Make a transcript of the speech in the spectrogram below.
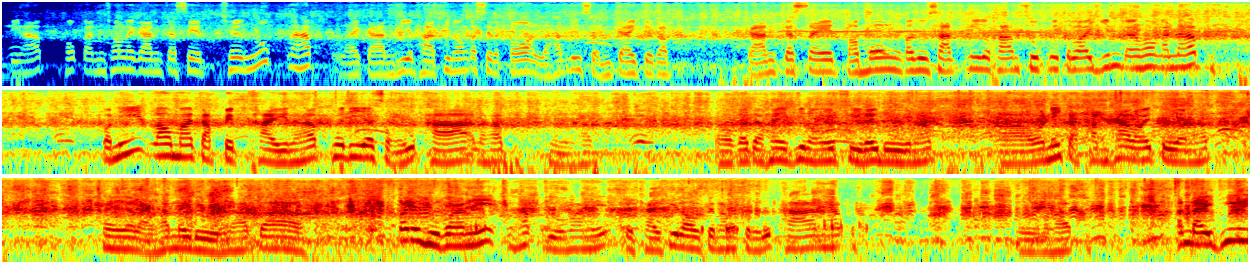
วัสดีครับพบกันในช่องรายการเกษตรเชิงลุกนะครับ รายการที่พาพี่น้องเกษตรกรนะครับที่สนใจเกี่ยวกับการเกษตรประมงปศุสัตว์มีความสุขมีต่รอยยิ้มไปพร้อมกันนะครับ วันนี้เรามาจับเป็ดไข่นะครับ เพื่อที่จะส่งลูกค้านะครับนี่นะครับเราก็จะให้พี่น้องเอฟซีได้ดูนะครับวันนี้จับพันห้าร้อยตัวนะครับให้หลายท่านได้ดูนะครับว่าก็จะอยู่ประมาณนี้นะครับอยู่ประมาณนี้เป็ดไข่ที่เราจะนำส่งลูกค้านะครับนี่นะครับอันใดที่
